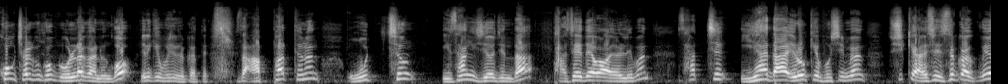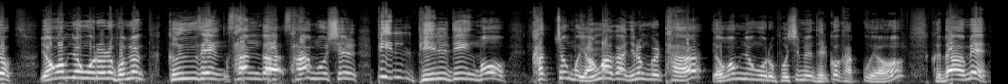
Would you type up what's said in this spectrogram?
콩철근 콩 올라가는 거 이렇게 보시면 될 것 같아요. 그래서 아파트는 5층 이상 지어진다. 다세대와 연립은 4층 이하다. 이렇게 보시면 쉽게 알 수 있을 것 같고요. 영업용으로는 보면 근생, 상가, 사무실, 빌, 빌딩, 뭐 각종 뭐 영화관 이런 걸 다 영업용으로 보시면 될 것 같고요. 그 다음에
